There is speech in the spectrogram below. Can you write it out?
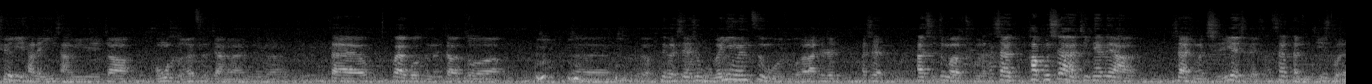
确立它的影响力，也叫红盒子这样的那个，在外国可能叫做呃那个是是五个英文字母组合了，就是它是它是这么出的，它是按它不是按今天那样是按什么职业之类的，它是按等级出的。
